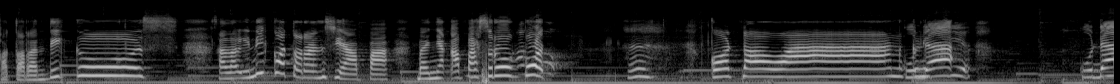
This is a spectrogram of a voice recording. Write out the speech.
Kotoran tikus. Kalau ini kotoran siapa? Banyak apa seruput? Hah, Kotoran. Kuda. Kuda.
